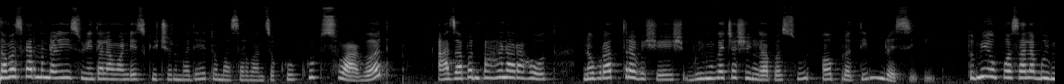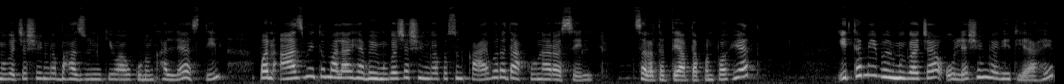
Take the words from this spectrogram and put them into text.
नमस्कार मंडळी सुनीता लावांडेज किचनमध्ये तुम्हा सर्वांचं खूप खूप स्वागत. आज आपण पाहणार आहोत नवरात्र विशेष भुईमुगाच्या शेंगापासून अप्रतिम रेसिपी तुम्ही उपवासाला भुईमुगाच्या शेंगा भाजून किंवा उकडून खाल्ल्या असतील पण आज मी तुम्हाला ह्या भुईमुगाच्या शेंगापासून काय बरं दाखवणार असेल चला तर ते आता आपण पाहूयात. इथं मी भुईमुगाच्या ओल्या शेंगा घेतल्या आहेत.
